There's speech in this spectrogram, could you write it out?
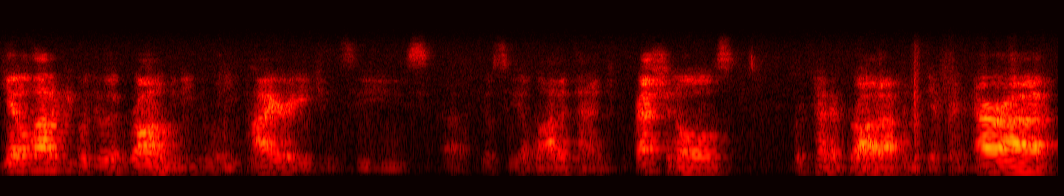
Yet a lot of people do it wrong, and even when you hire agencies, uh, you'll see a lot of times professionals were kind of brought up in a different era,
